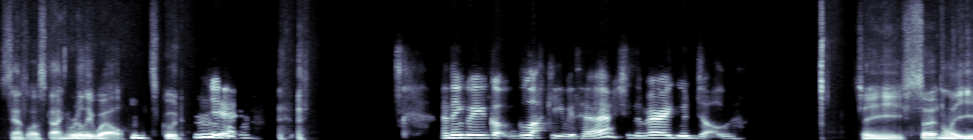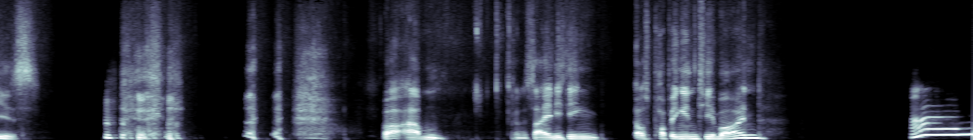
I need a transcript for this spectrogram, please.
sounds like it's going really well. It's good. yeah. I think we got lucky with her. She's a very good dog. She certainly is. well, um, going to say anything else popping into your mind? Um,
